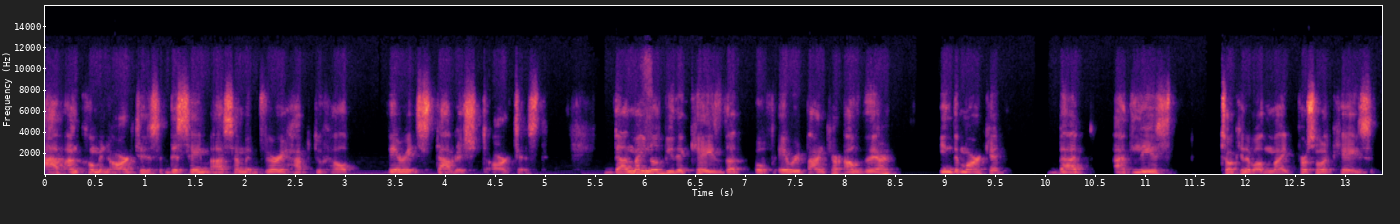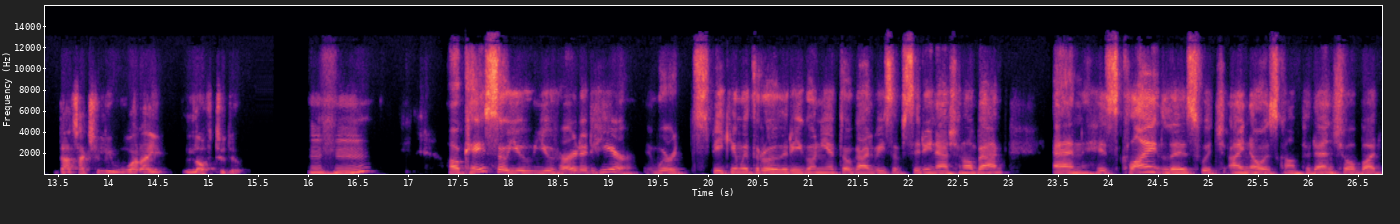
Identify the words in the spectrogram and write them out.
up and coming artists, the same as I'm very happy to help very established artists. That might not be the case that of every banker out there in the market, but at least talking about my personal case, that's actually what I love to do. Mm-hmm. Okay, so you you heard it here. We're speaking with Rodrigo Nieto Galvis of City National Bank and his client list, which I know is confidential, but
